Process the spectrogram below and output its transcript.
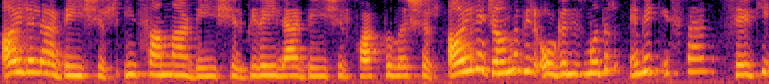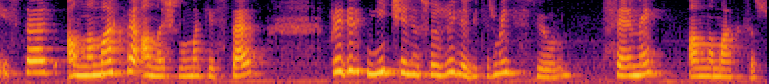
Aileler değişir, insanlar değişir, bireyler değişir, farklılaşır. Aile canlı bir organizmadır. Emek ister, sevgi ister, anlamak ve anlaşılmak ister. Friedrich Nietzsche'nin sözüyle bitirmek istiyorum. Sevmek anlamaktır.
